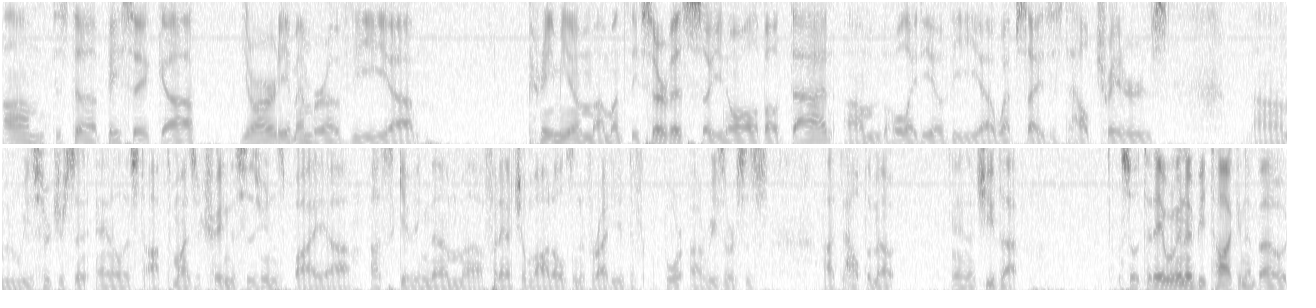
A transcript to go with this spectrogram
Um, just a basic, uh, you're already a member of the uh, premium uh, monthly service, so you know all about that. Um, the whole idea of the uh, website is just to help traders, um, researchers, and analysts optimize their trading decisions by us giving them financial models and a variety of different resources to help them out and achieve that. So today we're going to be talking about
